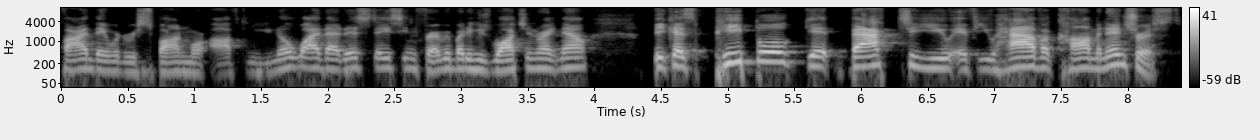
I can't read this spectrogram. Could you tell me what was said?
find they would respond more often. You know why that is, Stacy, and for everybody who's watching right now? Because people get back to you if you have a common interest.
